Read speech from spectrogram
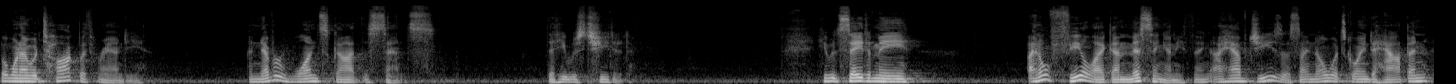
But when I would talk with Randy, I never once got the sense that he was cheated. He would say to me, I don't feel like I'm missing anything. I have Jesus. I know what's going to happen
